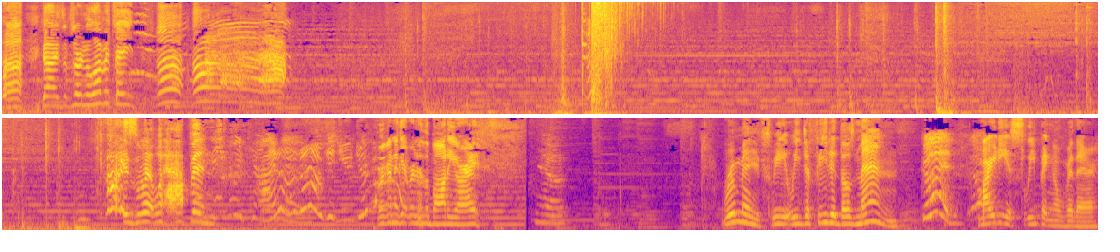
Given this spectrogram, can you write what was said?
Uh, guys, I'm starting to levitate. Ah, ah! Guys, what, what happened? I don't know. Did you do that? We're gonna get rid of the body, alright? Yeah. Roommates, we, we defeated those men. Good. Mighty is sleeping over there.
